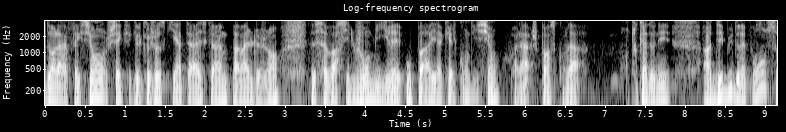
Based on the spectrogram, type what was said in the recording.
dans la réflexion. Je sais que c'est quelque chose qui intéresse quand même pas mal de gens, de savoir s'ils vont migrer ou pas et à quelles conditions. Voilà, je pense qu'on a tout cas donner un début de réponse.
